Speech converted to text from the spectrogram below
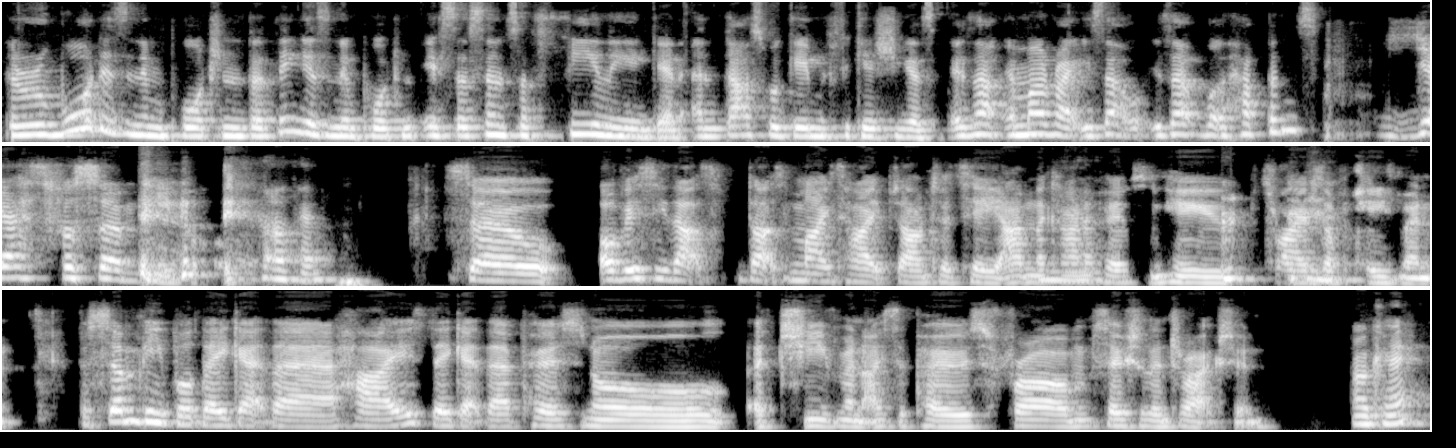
The reward isn't important. The thing isn't important. It's a sense of feeling again. And that's what gamification is. Is that am i right? Is that is that what happens? Yes for some people. Okay so obviously that's that's my type down to T. I'm the kind of person who thrives off achievement. For some people, they get their highs, they get their personal achievement, I suppose, from social interaction. Okay.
